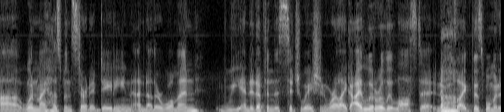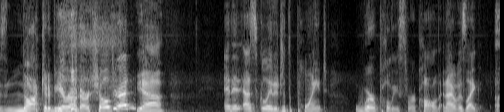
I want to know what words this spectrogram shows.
uh, when my husband started dating another woman, we ended up in this situation where like I literally lost it. And it Uh-huh. was like, this woman is not going to be around our children. Yeah. And it escalated to the point where police were called. And I was like, uh,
